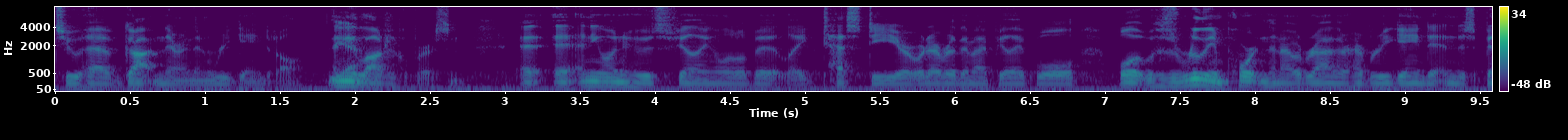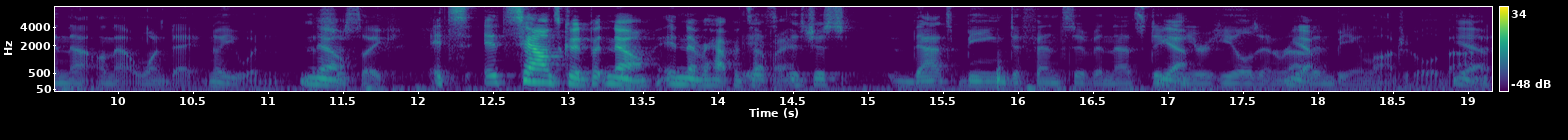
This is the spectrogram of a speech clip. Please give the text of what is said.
to have gotten there and then regained it all. Any Yeah. logical person. A- anyone who's feeling a little bit like testy or whatever, they might be like, well, well, it was really important, then I would rather have regained it and just been that on that one day. No, you wouldn't. It's No. just like it's it sounds good but no it never happens that way it's just that's being defensive and that's digging Yeah. your heels in rather Yeah. than being logical about it.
